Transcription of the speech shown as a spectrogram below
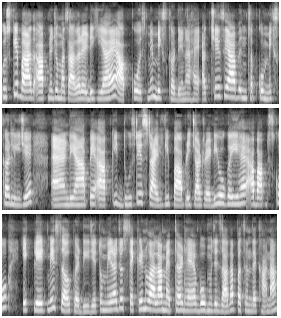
उसके बाद आपने जो मसाला रेडी किया है, आपको इसमें मिक्स कर देना है। अच्छे से आप इन सबको मिक्स कर लीजिए एंड यहाँ पे आपकी दूसरी स्टाइल की पापड़ी चाट रेडी हो गई है। अब आप इसको एक प्लेट में सर्व कर दीजिए। तो मेरा जो सेकंड वाला मेथड है, वो मुझे ज़्यादा पसंद है खाना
